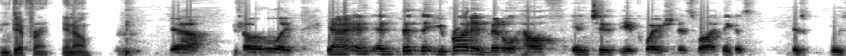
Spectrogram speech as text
and different you know yeah totally yeah and and that, that you brought in mental health into the equation as well i think is is was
